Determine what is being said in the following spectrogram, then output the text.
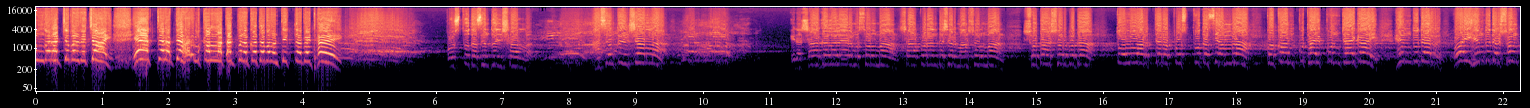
অঙ্গরাজ্য বানাতে চায়, এক তারা দেহের কাল্লা থাকবে না, কথা বলেন ঠিক না বেঠে? প্রস্তুত আছেন তো ইনশাআল্লাহ? আছেন তো ইনশাআল্লাহ? এটা শাহজালালের মুসলমান শাহপরান দেশের মুসলমান সদা সর্বদা তলোয়ার যারা প্রস্তুত আছি আমরা কখন কোথায় কোন জায়গায় হিন্দুদের ওই হিন্দুদের সন্তান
